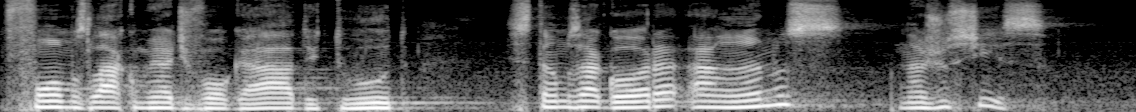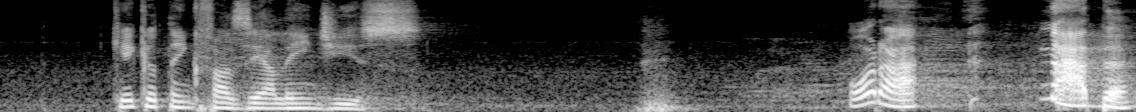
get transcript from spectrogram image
Fomos lá com meu advogado e tudo. Estamos agora há anos na justiça. O que, que eu tenho que fazer além disso? Orar. Nada,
